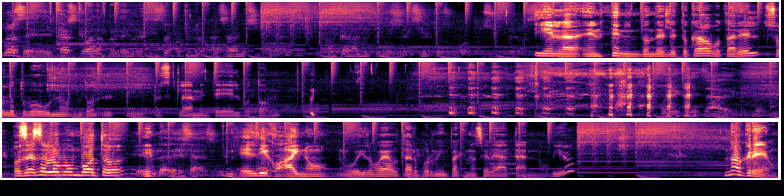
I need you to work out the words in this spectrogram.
No sé, el caso es que van a perder el registro porque no alcanzaron ni siquiera. Creo que Adame tuvo 600 votos. Y en, la, en, en donde le tocaba votar él, solo tuvo uno. donde- y pues claramente él votó. O sea, solo hubo un voto. En de esas, él dijo, ay no, no voy, no voy a votar por mí para que no se vea tan obvio. No creo.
